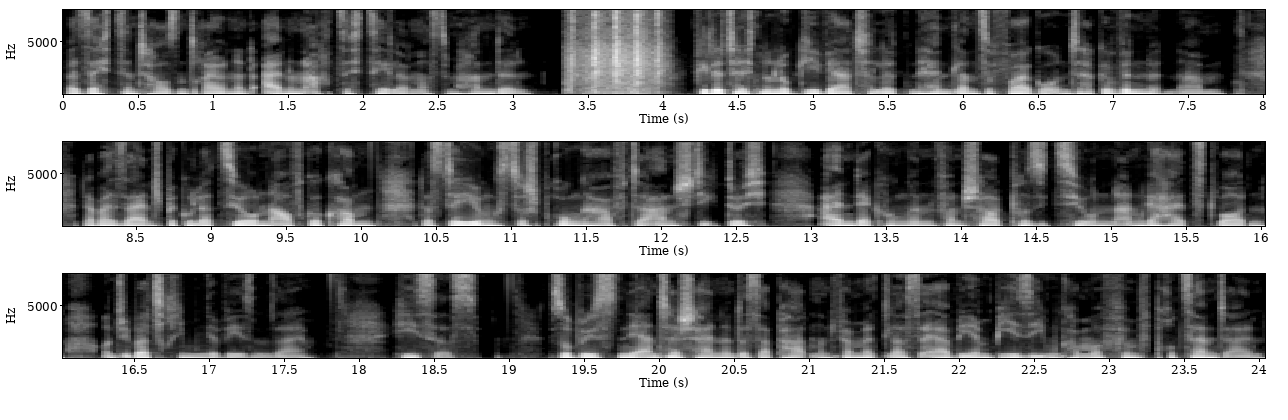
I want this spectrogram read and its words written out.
bei 16.381 Zählern aus dem Handeln. Viele Technologiewerte litten Händlern zufolge unter Gewinnmitnahmen. Dabei seien Spekulationen aufgekommen, dass der jüngste sprunghafte Anstieg durch Eindeckungen von Short-Positionen angeheizt worden und übertrieben gewesen sei, hieß es. So büßten die Anteilscheine des Apartmentvermittlers Airbnb 7,5 Prozent ein,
